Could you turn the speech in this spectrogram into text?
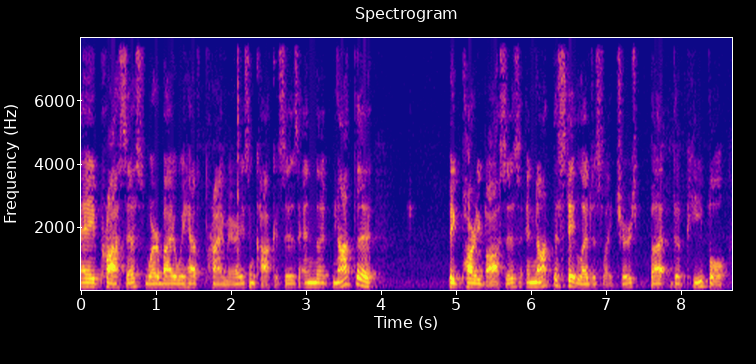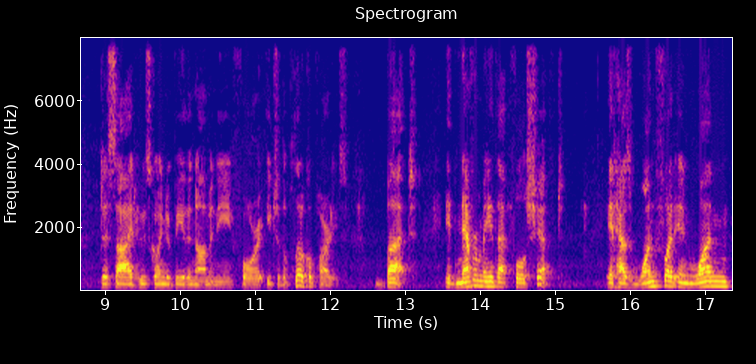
a process whereby we have primaries and caucuses, and the, not the big party bosses and not the state legislatures, but the people decide who's going to be the nominee for each of the political parties. But it never made that full shift. It has one foot in one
